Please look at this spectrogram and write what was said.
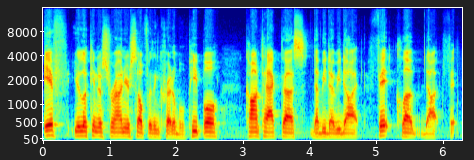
if you're looking to surround yourself with incredible people, contact us www.fitclub.fit.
